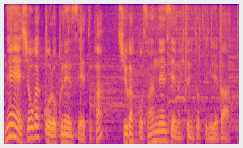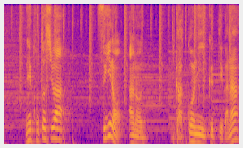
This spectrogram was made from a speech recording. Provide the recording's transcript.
ね小学校6年生とか中学校3年生の人にとってみればね今年は次のあの学校に行くっていうかな。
